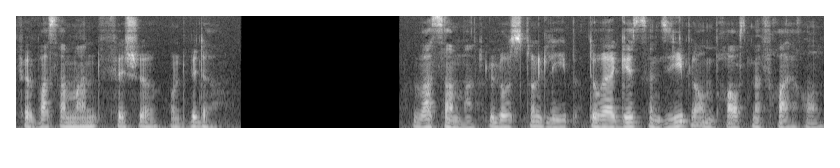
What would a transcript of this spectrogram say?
für Wassermann, Fische und Widder. Wassermann, Lust und Liebe. Du reagierst sensibler und brauchst mehr Freiraum.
